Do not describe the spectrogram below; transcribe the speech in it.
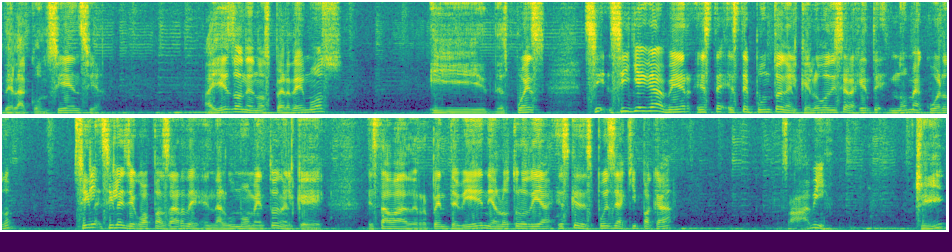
de la conciencia. Ahí es donde nos perdemos y después sí, sí llega a ver este, este punto en el que luego dice la gente, no me acuerdo. Sí, sí les llegó a pasar de, en algún momento en el que estaba de repente bien y al otro día, es que después de aquí para acá, sabe. Sí,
